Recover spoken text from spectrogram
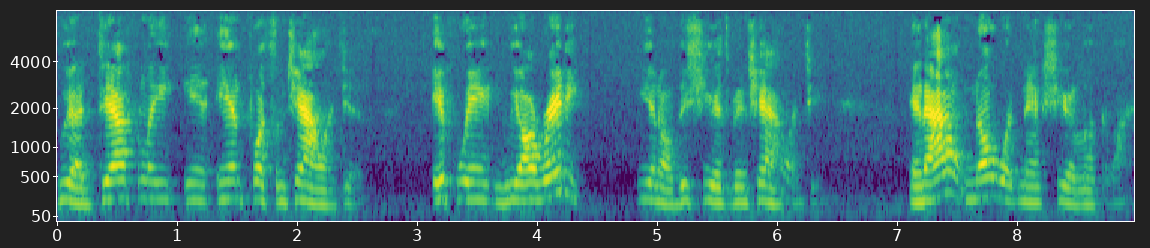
We are definitely in, in for some challenges. If we we already, you know, this year has been challenging. And I don't know what next year look like.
